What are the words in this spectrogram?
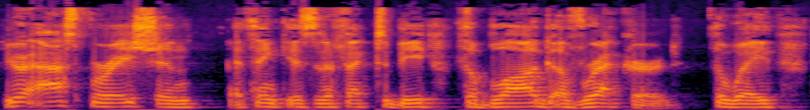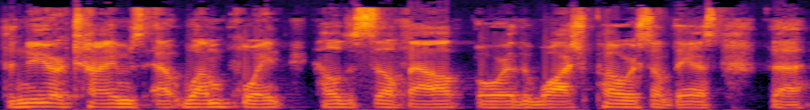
your aspiration, I think, is in effect to be the blog of record, the way the New York Times at one point held itself out, or the WashPo or something else, the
